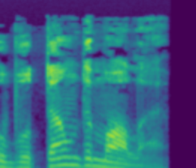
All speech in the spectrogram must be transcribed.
o botão de mola.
